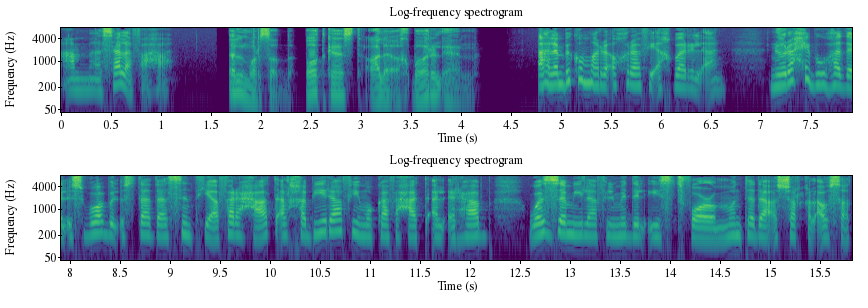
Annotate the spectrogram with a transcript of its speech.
عما سلفها؟ المرصد بودكاست على أخبار الآن. أهلا بكم مرة أخرى في أخبار الآن. نرحب هذا الأسبوع بالأستاذة سينثيا فرحات الخبيرة في مكافحة الإرهاب والزميلة في ال Middle East Forum منتدى الشرق الأوسط.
